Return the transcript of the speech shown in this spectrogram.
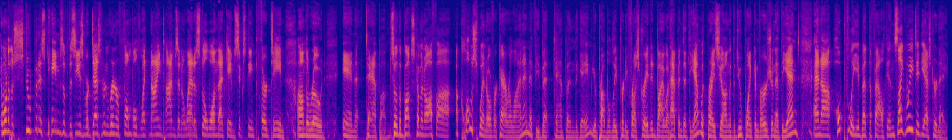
in one of the stupidest games of the season where Desmond Ridder fumbled like nine times and Atlanta still won that game 16 13 on the road in Tampa. So the Bucks coming off a, a close win over Carolina, and if you bet Tampa in the game, you're probably pretty frustrated by what happened at the end with Bryce Young at the two point conversion at the end, and uh, hopefully you bet the Falcons like we did yesterday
